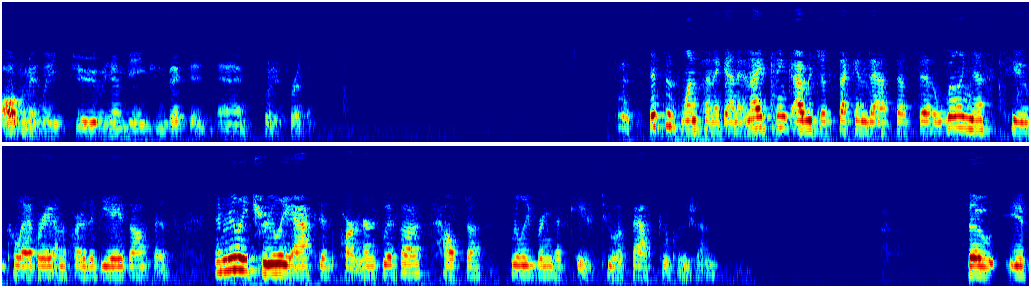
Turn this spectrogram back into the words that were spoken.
ultimately to him being convicted and put in prison. This is one pen again, and I think I would just second that, that the willingness to collaborate on the part of the DA's office and really truly act as partners with us helped us really bring this case to a fast conclusion. So if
